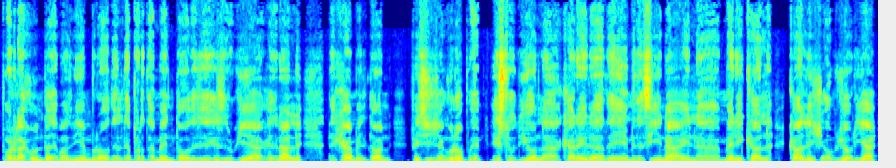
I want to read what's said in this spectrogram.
por la Junta de más miembro del Departamento de Cirugía General de Hamilton Physician Group. Estudió la carrera de medicina en la Medical College of Georgia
